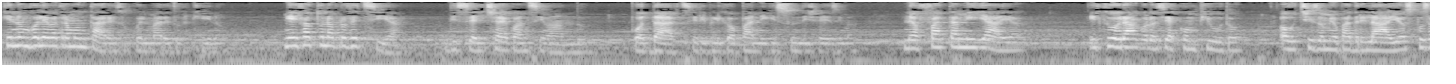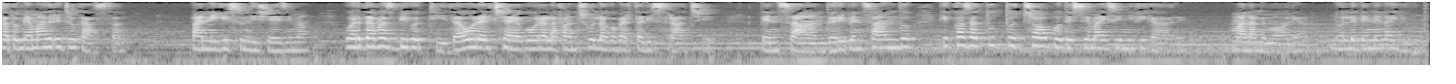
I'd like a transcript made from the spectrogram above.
che non voleva tramontare su quel mare turchino. Mi hai fatto una profezia, disse il cieco ansimando. Può darsi, replicò Pannichis undicesima. Ne ho fatte a migliaia. Il tuo oracolo si è compiuto. Ho ucciso mio padre Laio, ho sposato mia madre Giocasta. Pannichis undicesima guardava sbigottita, ora il cieco, ora la fanciulla coperta di stracci pensando e ripensando che cosa tutto ciò potesse mai significare, ma la memoria non le venne in aiuto.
